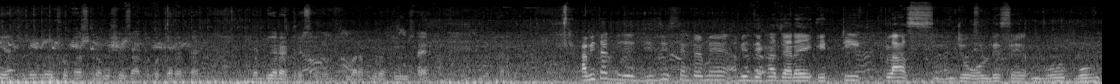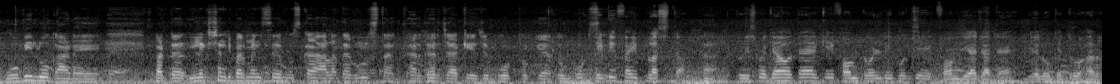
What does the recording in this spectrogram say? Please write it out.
नहीं है इधर उधर छोटा सा इशूज आते होता रहता है। बट वी आर एड्रेसिंग हमारा पूरा टीम्स है। ये। अभी तक जिस जिस सेंटर में अभी देखा जा रहा है 80 प्लस जो ओल्ड एज है वो वो वो भी लोग आ रहे हैं। बट इलेक्शन डिपार्टमेंट से उसका आलादा रूल्स था। घर घर जाके जब वोट हो गया तो वोट एटी 85 प्लस था। हाँ। तो इसमें क्या होता है कि फॉर्म ट्वेल्व डी बोल के एक फॉर्म दिया जाता है। येलो के थ्रू हर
